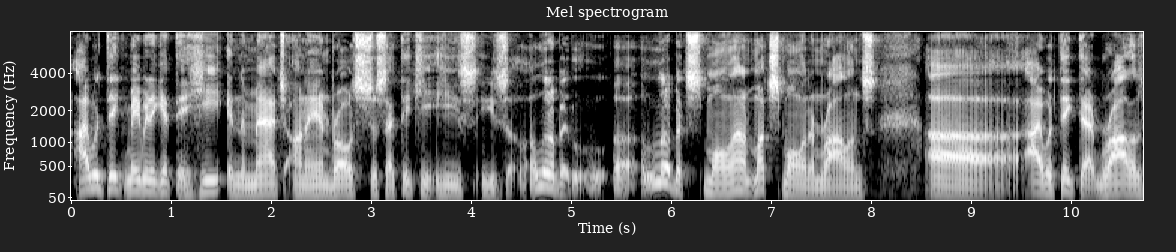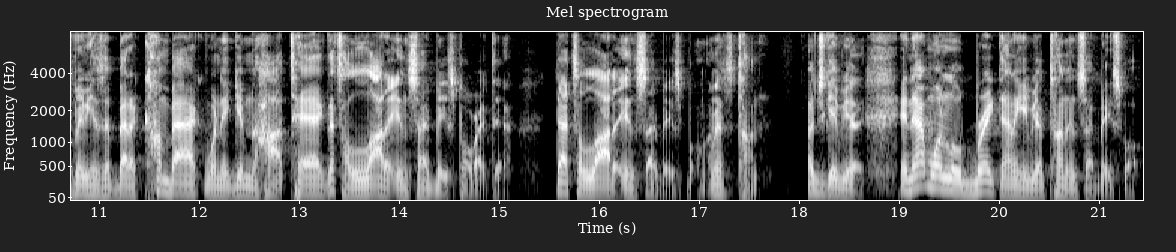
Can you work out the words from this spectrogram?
I would think maybe to get the heat in the match on Ambrose. Just I think he, he's he's a little bit uh, a little bit smaller, not much smaller than Rollins. Uh, I would think that Rollins maybe has a better comeback when they give him the hot tag. That's a lot of inside baseball right there. That's a lot of inside baseball. I mean, that's a ton. I just gave you a, in that one little breakdown. I gave you a ton of inside baseball,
